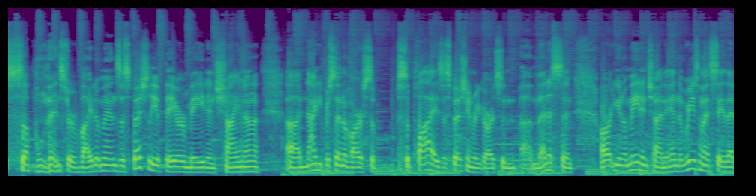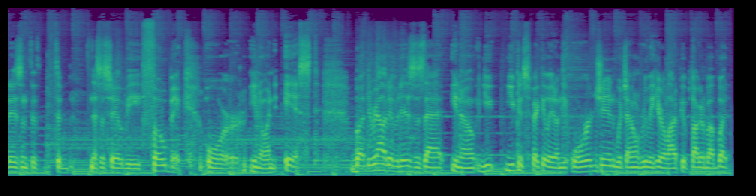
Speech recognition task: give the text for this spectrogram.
supplements or vitamins, especially if they are made in China. Uh, 90% of our sup- supplies, especially in regards to uh, medicine, are you know made in China. And the reason I say that isn't to, to necessarily be phobic or you know an ist, but the reality of it is is that you know you you can speculate on the origin, which I don't really hear a lot of people talking about. But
